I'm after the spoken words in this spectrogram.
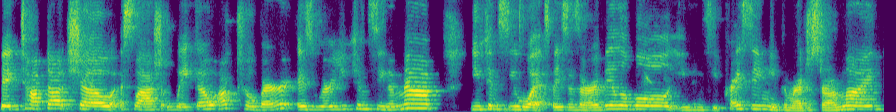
bigtop.show slash waco october is where you can see the map. You can see what spaces are available. You can see pricing. You can register online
